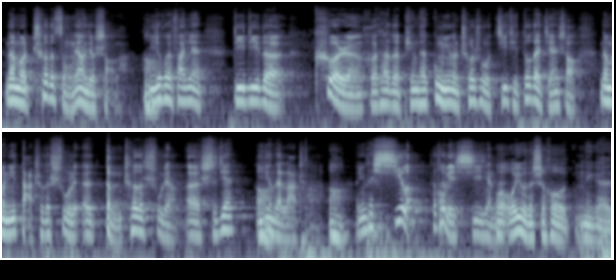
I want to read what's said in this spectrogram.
那么车的总量就少了，你就会发现滴滴的客人和他的平台供应的车数集体都在减少，那么你打车的数量，呃，等车的数量，呃，时间一定在拉长啊，因为它稀了，它特别稀。现在我我有的时候那个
